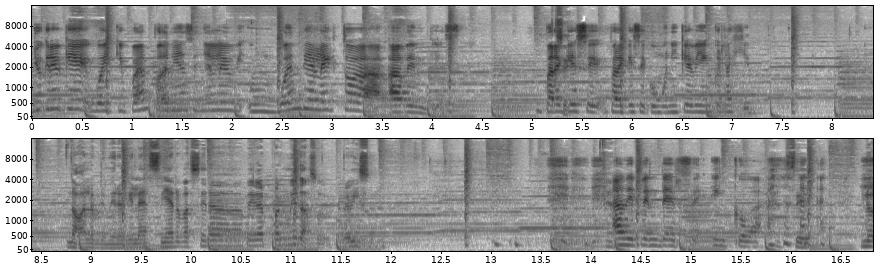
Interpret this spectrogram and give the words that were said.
Yo creo que Waikipan podría enseñarle un buen dialecto a, a Ben 10 para, Sí. que se, para que se comunique bien con la gente. No, lo primero que le va a enseñar va a ser a pegar palmetazos, te aviso. A defenderse en Coa. Sí. No,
